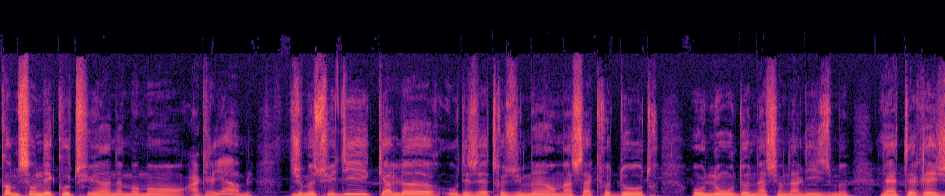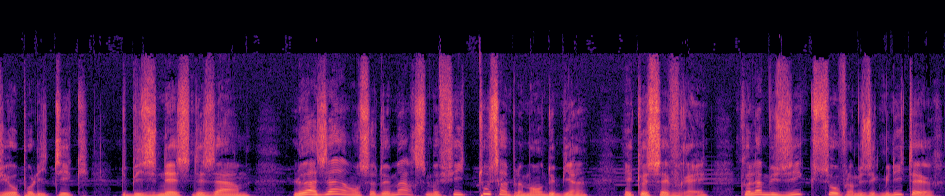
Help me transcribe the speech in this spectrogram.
comme son écoute fut un moment agréable, je me suis dit qu'à l'heure où des êtres humains en massacrent d'autres au nom de nationalisme, d'intérêts géopolitiques, de business des armes, le hasard en ce 2 mars me fit tout simplement du bien, et que c'est vrai que la musique, sauf la musique militaire,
